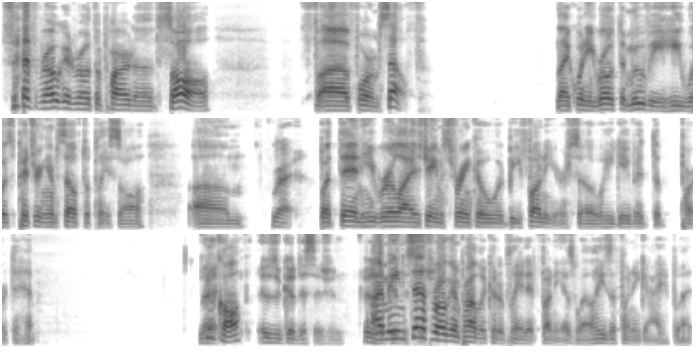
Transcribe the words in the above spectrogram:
Seth Rogen wrote the part of Saul f- uh, for himself. Like when he wrote the movie, he was picturing himself to play Saul. Um, Right. But then he realized James Franco would be funnier, so he gave it the part to him. Good Right. call. It was a good decision. I was I a good mean, Seth. Rogen probably could have played it funny as well. He's a funny guy, but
